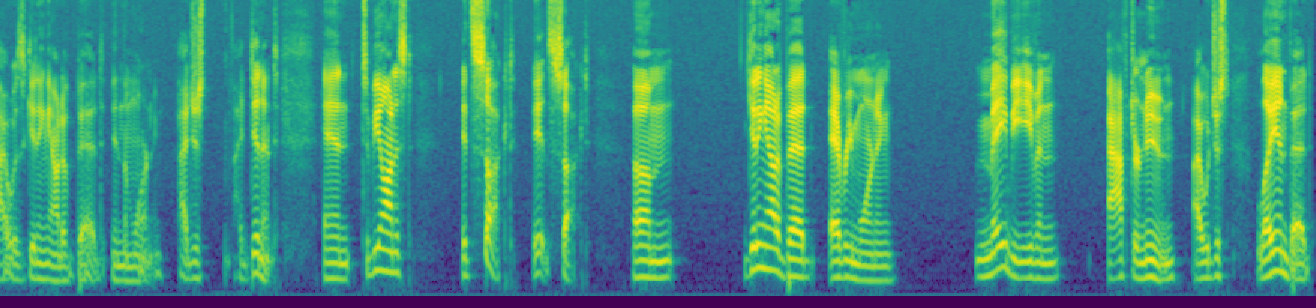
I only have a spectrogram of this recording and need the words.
I was getting out of bed in the morning. I just, I didn't. And to be honest, it sucked. It sucked. Um, getting out of bed every morning maybe even afternoon, I would just lay in bed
